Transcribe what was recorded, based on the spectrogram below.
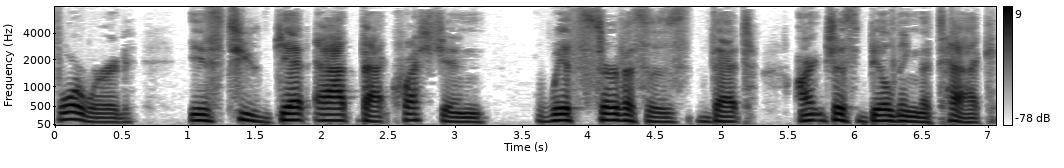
forward is to get at that question with services that aren't just building the tech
